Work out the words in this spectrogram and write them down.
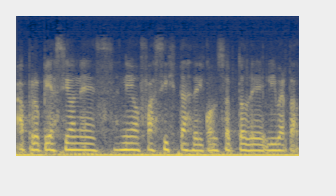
apropiaciones neofascistas del concepto de libertad.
